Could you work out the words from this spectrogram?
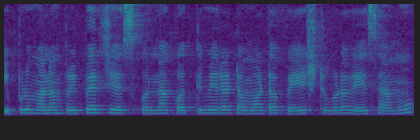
ఇప్పుడు మనం ప్రిపేర్ చేసుకున్న కొత్తిమీర టొమాటో పేస్ట్ కూడా వేసాము.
